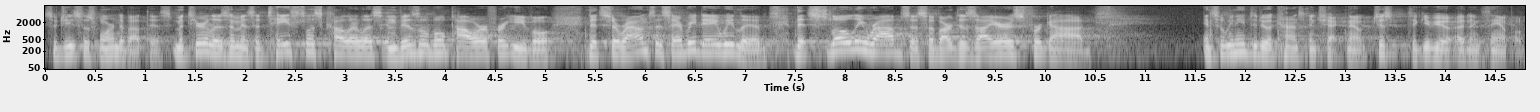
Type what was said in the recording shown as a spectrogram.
So Jesus warned about this. Materialism is a tasteless, colorless, invisible power for evil that surrounds us every day we live, that slowly robs us of our desires for God. And so we need to do a constant check. Now, just to give you an example.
